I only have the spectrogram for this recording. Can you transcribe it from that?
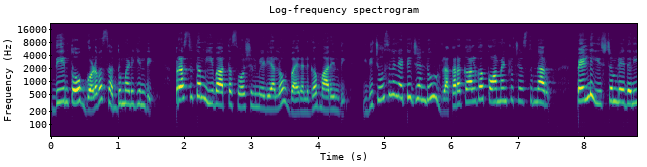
దీంతో గొడవ సద్దుమణిగింది ప్రస్తుతం ఈ వార్త సోషల్ మీడియాలో వైరల్గా మారింది. ఇది చూసిన నెటిజన్లు రకరకాలుగా కామెంట్లు చేస్తున్నారు. పెళ్ళి ఇష్టం లేదని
